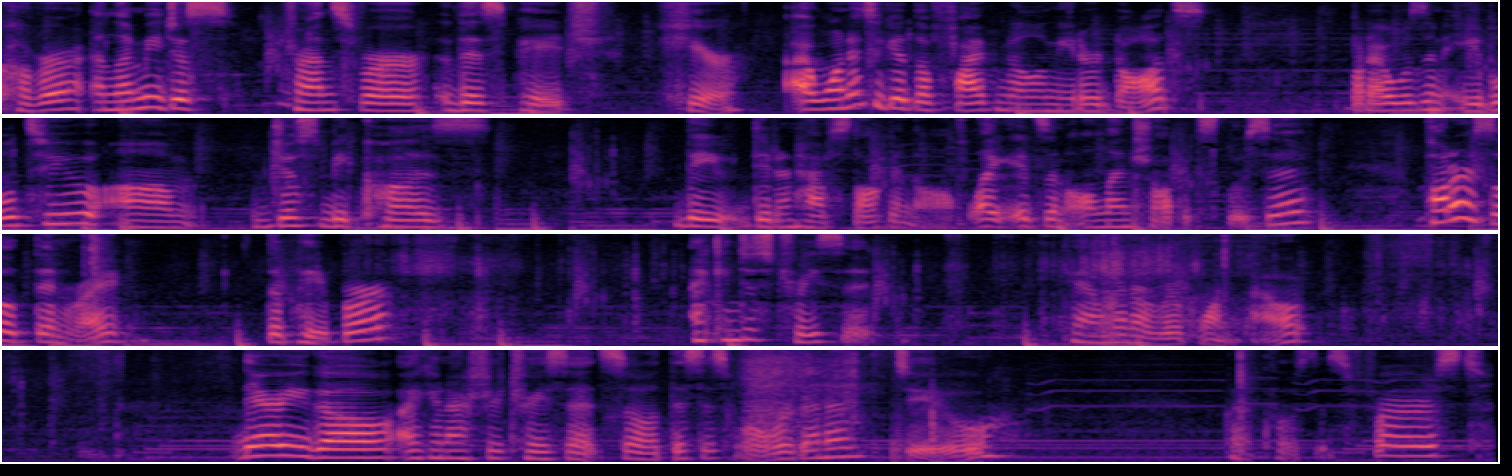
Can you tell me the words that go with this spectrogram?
cover and let me just transfer this page here. I wanted to get the 5 millimeter dots, but I wasn't able to um, just because they didn't have stock in the off. Like it's an online shop exclusive. Plotter is so thin, right? The paper, I can just trace it. Okay, I'm gonna rip one out. There you go, I can actually trace it. So this is what we're gonna do. I'm gonna close this first.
